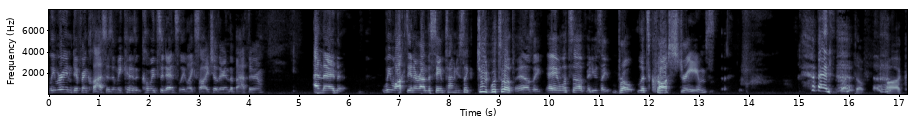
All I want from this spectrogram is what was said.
we were in different classes and we co- coincidentally like saw each other in the bathroom. And then we walked in around the same time and he was like, "Dude, what's up?" And I was like, "Hey, what's up?" And he was like, "Bro, let's cross streams." and What the fuck?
